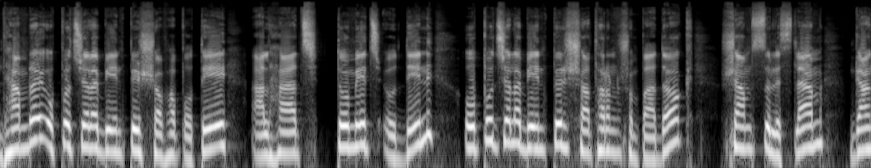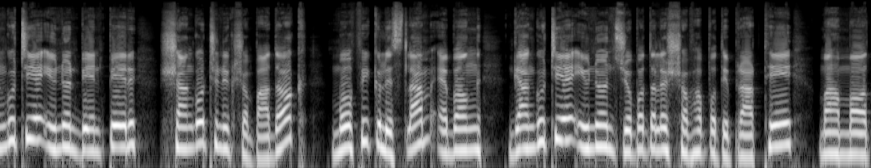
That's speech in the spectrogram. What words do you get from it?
ধামরাই উপজেলা বিএনপির সভাপতি আলহাজ তমিজ উদ্দিন, উপজেলা বিএনপির সাধারণ সম্পাদক শামসুল ইসলাম, গাঙ্গুটিয়া ইউনিয়ন বিএনপির সাংগঠনিক সম্পাদক মফিকুল ইসলাম এবং গাঙ্গুটিয়া ইউনিয়ন যুবদলের সভাপতি প্রার্থী মোহাম্মদ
